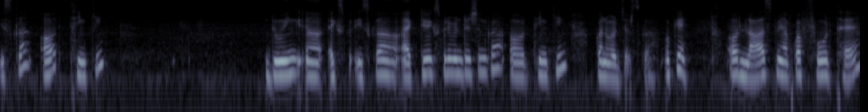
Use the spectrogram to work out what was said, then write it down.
इसका और थिंकिंग डूइंग इसका एक्टिव एक्सपेरिमेंटेशन का और थिंकिंग कन्वर्जर्स का ओके और लास्ट में आपका फोर्थ है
